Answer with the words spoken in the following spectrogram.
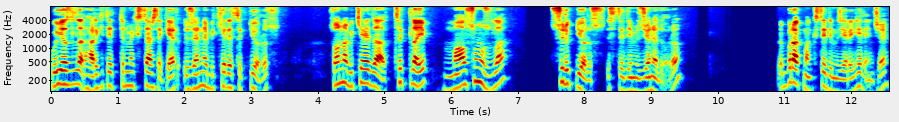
Bu yazıları hareket ettirmek istersek eğer üzerine bir kere tıklıyoruz. Sonra bir kere daha tıklayıp mouse'umuzla sürüklüyoruz istediğimiz yöne doğru. Ve bırakmak istediğimiz yere gelince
